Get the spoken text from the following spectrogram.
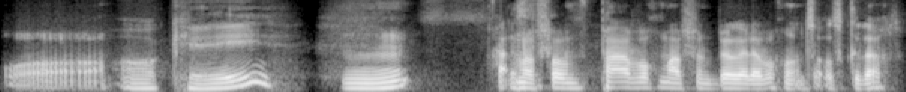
Oh. Okay. Mhm. Hatten Das- wir vor ein paar Wochen mal für den Burger der Woche uns ausgedacht.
